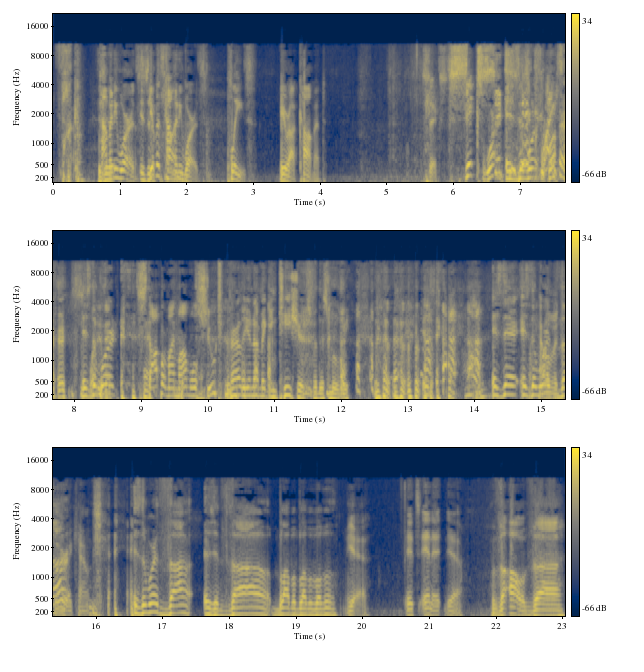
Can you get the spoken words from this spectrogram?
Fuck. How it- many words? Give us how many words, please. E-Rock, comment. Six. Six words. Six Is the word Christ. is What the word? it? Stop or my mom will shoot. Apparently, you're not making T-shirts for this movie. is, is there is the word a Twitter the account. is the word the is it the blah blah blah blah blah blah? Yeah. It's in it. Yeah. The oh the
